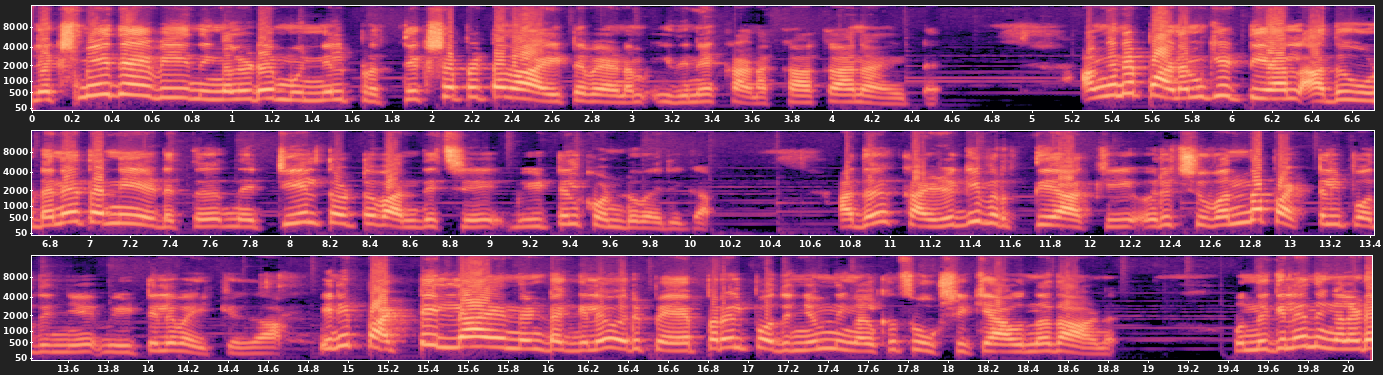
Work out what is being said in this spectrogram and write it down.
ലക്ഷ്മി ദേവി നിങ്ങളുടെ മുന്നിൽ പ്രത്യക്ഷപ്പെട്ടതായിട്ട് വേണം ഇതിനെ കണക്കാക്കാനായിട്ട്. അങ്ങനെ പണം കിട്ടിയാൽ അത് ഉടനെ തന്നെ എടുത്ത് നെറ്റിയിൽ തൊട്ട് വന്ദിച്ച് വീട്ടിൽ കൊണ്ടുവരിക. അത് കഴുകി വൃത്തിയാക്കി ഒരു ചുവന്ന പട്ടിൽ പൊതിഞ്ഞ് വീട്ടിൽ വയ്ക്കുക. ഇനി പട്ടില്ല എന്നുണ്ടെങ്കിൽ ഒരു പേപ്പറിൽ പൊതിഞ്ഞും നിങ്ങൾക്ക് സൂക്ഷിക്കാവുന്നതാണ്. ഒന്നുകിൽ നിങ്ങളുടെ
